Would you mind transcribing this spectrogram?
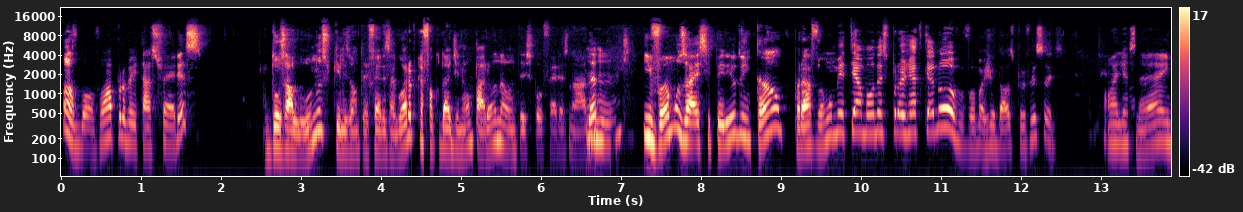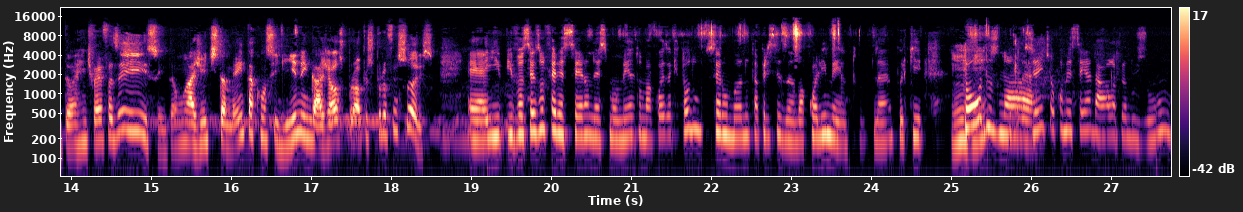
Bom, bom, vamos aproveitar as férias dos alunos, porque eles vão ter férias agora, porque a faculdade não parou, não antecipou férias nada. Uhum. E vamos usar esse período, então, para vamos meter a mão nesse projeto que é novo, vamos ajudar os professores. Olha. Né? Então a gente vai fazer isso. Então a gente também está conseguindo engajar os próprios professores. É, e, e, vocês ofereceram nesse momento uma coisa que todo ser humano está precisando, acolhimento, né? Porque uhum. todos nós, é. gente, eu comecei a dar aula pelo Zoom,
